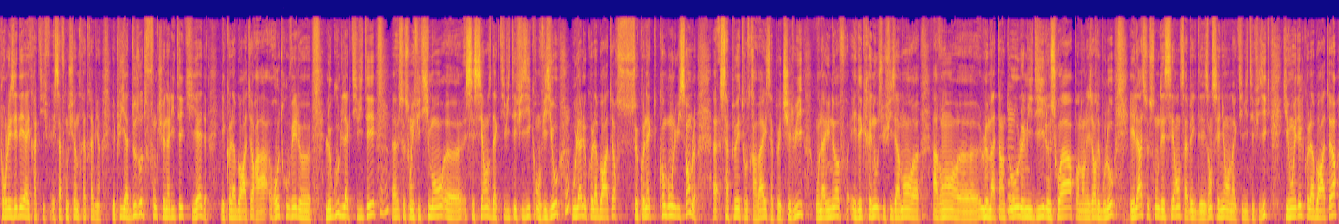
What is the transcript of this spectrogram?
pour les aider à être actifs. Et ça fonctionne très très bien. Et puis il y a deux autres fonctionnalités qui aident les collaborateurs à retrouver le, le goût de l'activité. Mhm. ce sont effectivement ces séances d'activité physique en visio, mhm. où là, le collaborateur se connecte comme bon lui semble. ça peut être au travail, ça peut être chez lui. On a une offre et des créneaux suffisamment avant euh, le matin tôt, mm. le midi, le soir, pendant les heures de boulot. Et là, ce sont des séances avec des enseignants en activité physique qui vont aider le collaborateur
